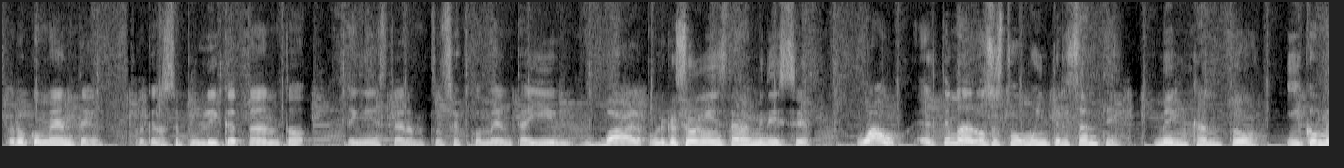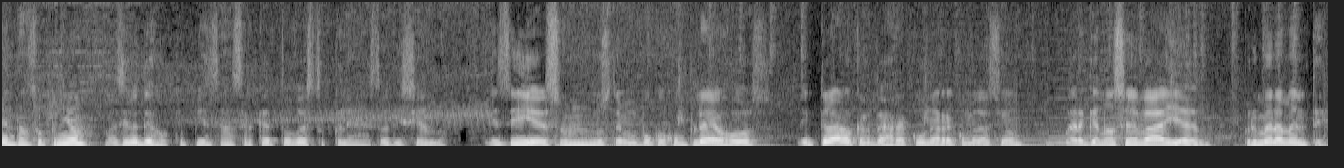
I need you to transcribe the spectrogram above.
Pero comenten, porque eso se publica tanto en Instagram. Entonces comenta ahí. Va, la publicación en Instagram me dice, wow, el tema del oso estuvo muy interesante. Me encantó. Y comentan su opinión. Así les dejo. ¿Qué piensan acerca de todo esto que les estoy diciendo? Y sí, es unos temas un poco complejos. Y claro que les dejaré con una recomendación para que no se vayan. Primeramente,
